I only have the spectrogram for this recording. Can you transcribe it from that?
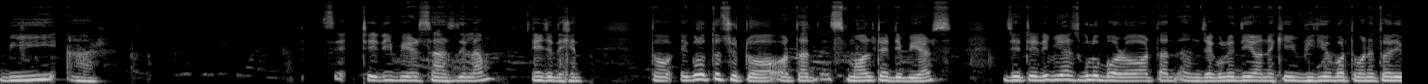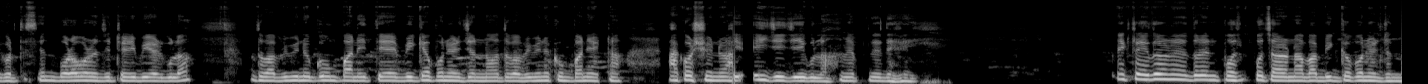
bear teddy bear search দিলাম। এই যে দেখেন। তো এগুলো তো ছোটো, অর্থাৎ স্মল টেডি বিয়ার্স যে টেডি বিয়ার্সগুলো বড়, অর্থাৎ যেগুলো দিয়ে অনেকেই ভিডিও বর্তমানে তৈরি করতেছেন, বড় বড় যে টেডি বিয়ারগুলো অথবা বিভিন্ন কোম্পানিতে বিজ্ঞাপনের জন্য, অথবা বিভিন্ন কোম্পানি একটা আকর্ষণীয় এই যে যে এগুলো, আমি আপনাদের দেখাই। একটা এ ধরনের, ধরেন প্রচারণা বা বিজ্ঞাপনের জন্য,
